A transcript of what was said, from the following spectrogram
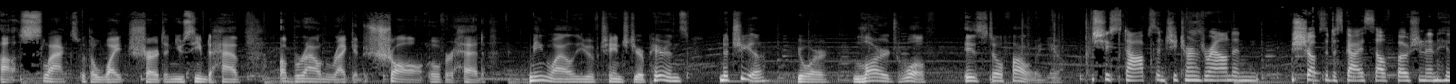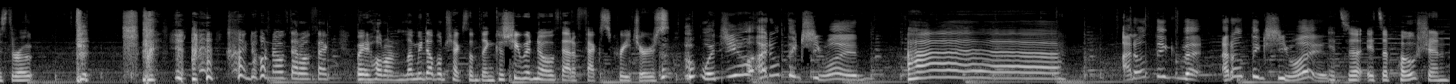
uh, slacks with a white shirt, and you seem to have a brown ragged shawl overhead. Meanwhile, you have changed your appearance. Nichia, your large wolf, is still following you. She stops and she turns around and shoves a disguised self potion in his throat. I don't know if that'll affect. Wait, hold on. Let me double check something because she would know if that affects creatures. Would you? I don't think she would. Uh, I don't think that. I don't think she would. it's a it's a potion,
